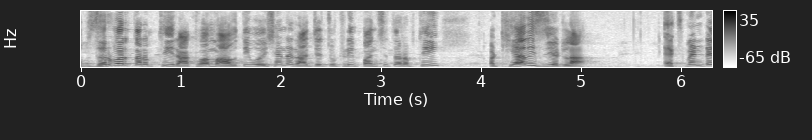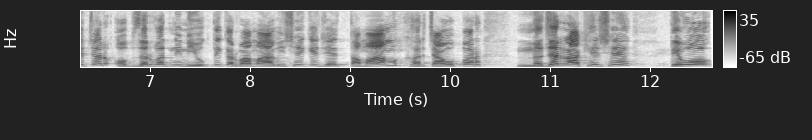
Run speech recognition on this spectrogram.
ઓબ્ઝર્વર તરફથી રાખવામાં આવતી હોય છે અને રાજ્ય ચૂંટણી પંચ તરફથી અઠ્યાવીસ જેટલા એક્સપેન્ડિચર ઓબ્ઝર્વરની નિયુક્તિ કરવામાં આવી છે કે જે તમામ ખર્ચાઓ પર નજર રાખે છે. તેઓ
